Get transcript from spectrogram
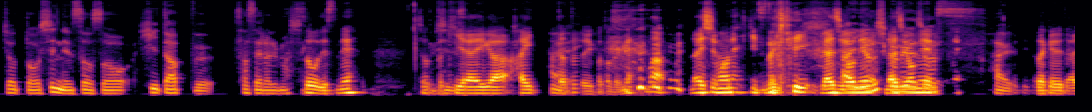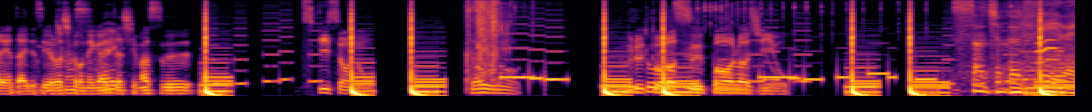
ちょっと新年早々ヒートアップさせられました。そうですね。ちょっと気合が入ったはいということでね。まあ、来週もね、引き続きラジオね、はいラジオメールね願いしま、す。はい。いただけるとありがたいです。よろしくお願いいたします。月さのウルトラスーパーラジオ Such a good feeling.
